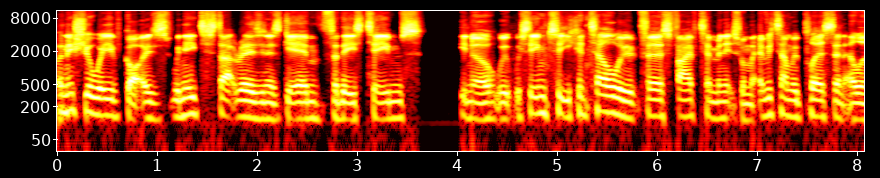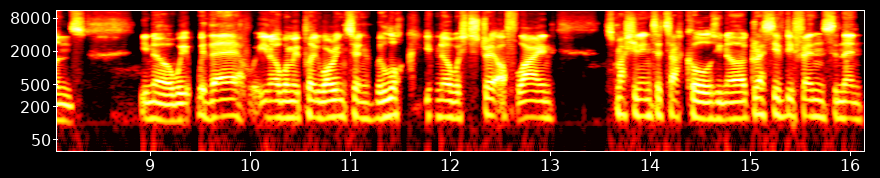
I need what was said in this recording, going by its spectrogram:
an issue we've got is we need to start raising his game for these teams. You know, we, we seem to you can tell with the first five ten minutes from every time we play St Helens, you know, we we're there. You know, when we played Warrington, we look, you know, we're straight off line, smashing into tackles. You know, aggressive defence, and then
